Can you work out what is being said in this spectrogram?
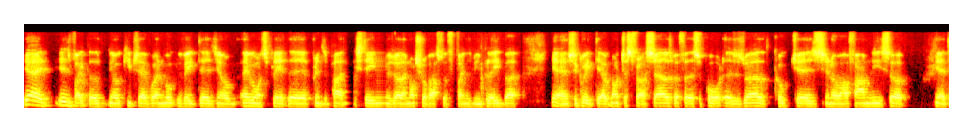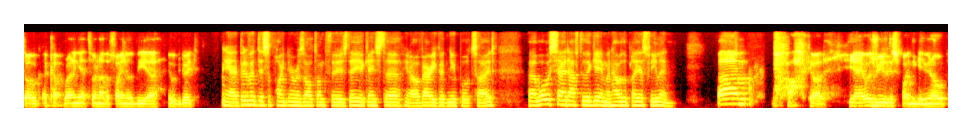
yeah, it is vital. You know, keeps everyone motivated. You know, everyone wants to play at the Principality Stadium as well. I'm not sure if that's the finals being played, but yeah, it's a great day out, not just for ourselves, but for the supporters as well, coaches, you know, our families. So yeah, to have a cup running it to another final would be uh, it would be great. Yeah, a bit of a disappointing result on Thursday against a you know a very good Newport side. Uh, what was said after the game, and how are the players feeling? Um, oh God, yeah, it was a really disappointing game. You know,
